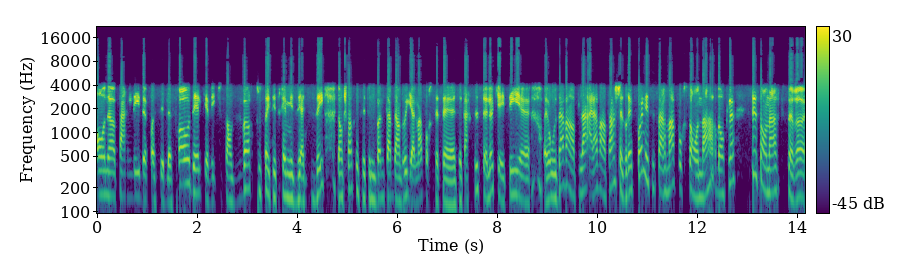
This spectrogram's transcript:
on a parlé de possibles fraudes, elle qui a vécu son divorce. Tout ça a été très médiatisé. Donc, je pense que c'est une bonne table d'endroit également pour cette, euh, cet artiste-là qui a été euh, aux avant-plans, à l'avant-plan, je te dirais pas nécessairement pour son art. Donc là, c'est son art qui sera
